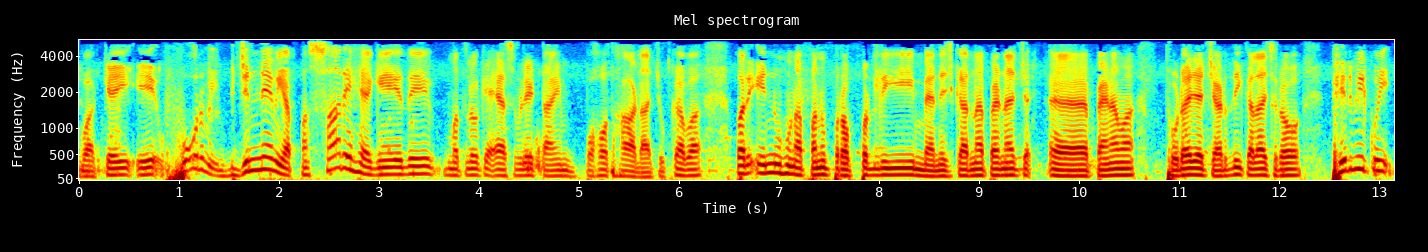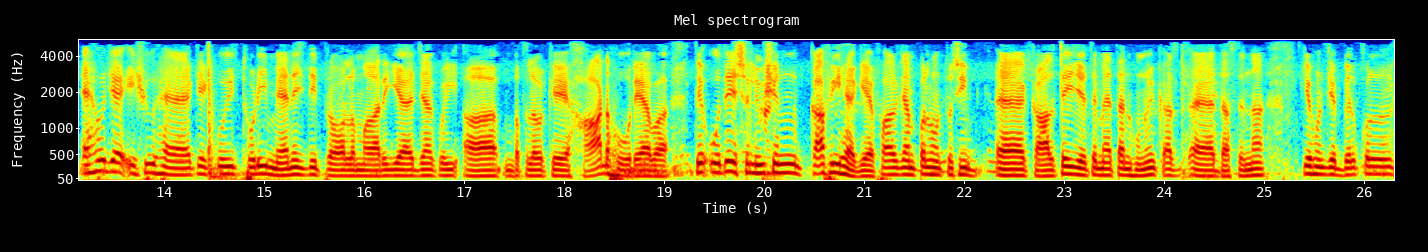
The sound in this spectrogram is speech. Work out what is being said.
ਵਾਕਈ ਇਹ ਹੋਰ ਵੀ ਜਿੰਨੇ ਵੀ ਆਪਾਂ ਸਾਰੇ ਹੈਗੇ ਇਹਦੇ ਮਤਲਬ ਕਿ ਇਸ ਵੇਲੇ ਟਾਈਮ ਬਹੁਤ ਹਾਰਡ ਆ ਚੁੱਕਾ ਵਾ ਪਰ ਇਹਨੂੰ ਹੁਣ ਆਪਾਂ ਨੂੰ ਪ੍ਰੋਪਰਲੀ ਮੈਨੇਜ ਕਰਨਾ ਪੈਣਾ ਪੈਣਾ ਵਾ। ਥੋੜਾ ਜਿਹਾ ਚੜ੍ਹਦੀ ਕਲਾ ਚ ਰਹੋ। ਫਿਰ ਵੀ ਕੋਈ ਇਹੋ ਜਿਹਾ ਇਸ਼ੂ ਹੈ ਕਿ ਕੋਈ ਥੋੜੀ ਮੈਨੇਜ ਦੀ ਪ੍ਰੋਬਲਮ ਆ ਰਹੀ ਆ ਜਾਂ ਕੋਈ ਆ ਮਤਲਬ ਕਿ ਹਾਰਡ ਹੋ ਰਿਹਾ ਵਾ? ਤੇ ਉਹਦੇ ਸੋਲੂਸ਼ਨ ਕਾਫੀ ਹੈਗੇ ਆ। ਫਾਰ ਐਗਜ਼ਾਮਪਲ ਹੁਣ ਤੁਸੀਂ ਕਾਲ ਤੇ ਜੇ ਤੇ ਮੈਂ ਤੁਹਾਨੂੰ ਹੁਣੇ ਹੀ ਦੱਸ ਦਿੰਨਾ ਕਿ ਹੁਣ ਜੇ ਬਿਲਕੁਲ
